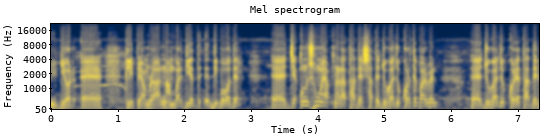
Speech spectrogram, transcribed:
ভিডিওর ক্লিপে আমরা নাম্বার দিয়ে দিব ওদের। যে কোনো সময় আপনারা তাদের সাথে যোগাযোগ করতে পারবেন। যোগাযোগ করে তাদের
